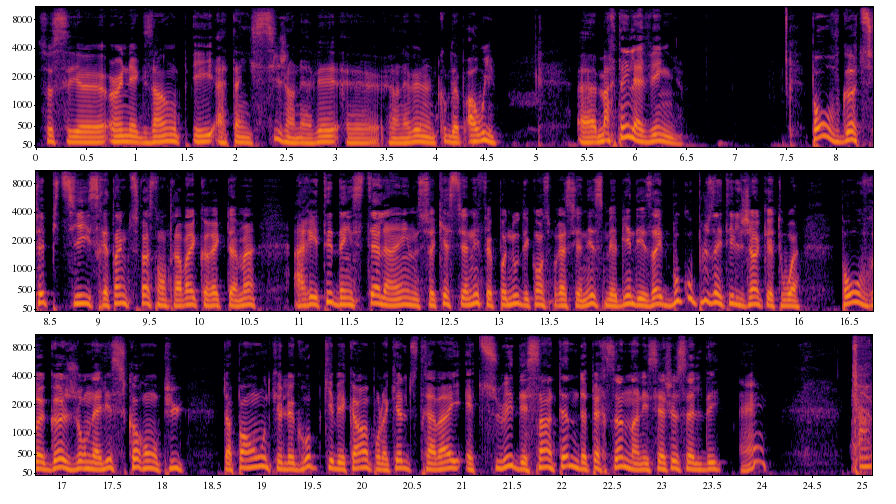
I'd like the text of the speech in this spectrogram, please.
Ça, c'est euh, un exemple. Et attends, ici, j'en avais, euh, j'en avais une coupe de. Ah oui, euh, Martin Lavigne Pauvre gars, tu fais pitié, il serait temps que tu fasses ton travail correctement. Arrêtez d'inciter à la haine. Se questionner fait pas nous des conspirationnistes, mais bien des êtres beaucoup plus intelligents que toi. Pauvre gars, journaliste corrompu. T'as pas honte que le groupe québécois pour lequel tu travailles ait tué des centaines de personnes dans les CHSLD? Hein? Ah,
